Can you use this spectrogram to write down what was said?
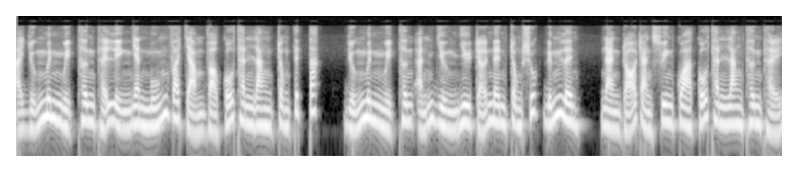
Tại Duẩn Minh Nguyệt thân thể liền nhanh muốn va chạm vào Cố Thanh Lăng trong tích tắc, Duẩn Minh Nguyệt thân ảnh dường như trở nên trong suốt đứng lên, nàng rõ ràng xuyên qua Cố Thanh Lăng thân thể.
